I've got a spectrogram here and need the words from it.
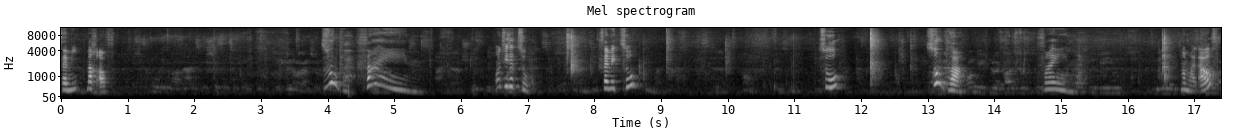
Sammy, mach auf. Super, fein. Und wieder zu. Sammy, zu. Zu. Super. Fein. Nochmal auf.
